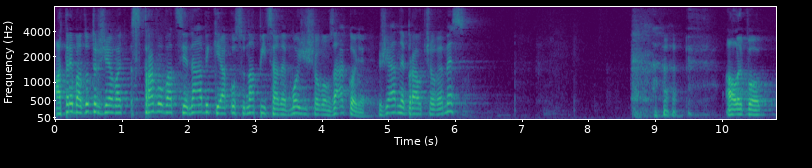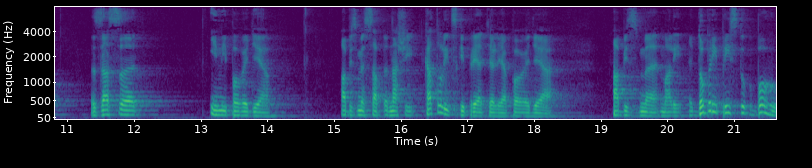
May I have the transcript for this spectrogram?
A treba dodržiavať stravovacie návyky, ako sú napísané v Mojžišovom zákone. Žiadne bravčové meso. Alebo zase iní povedia, aby sme sa, naši katolíckí priatelia povedia, aby sme mali dobrý prístup k Bohu,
